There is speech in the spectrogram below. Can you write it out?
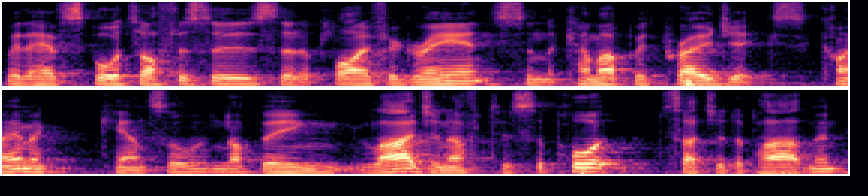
where they have sports officers that apply for grants and that come up with projects. Kiama Council, not being large enough to support such a department,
